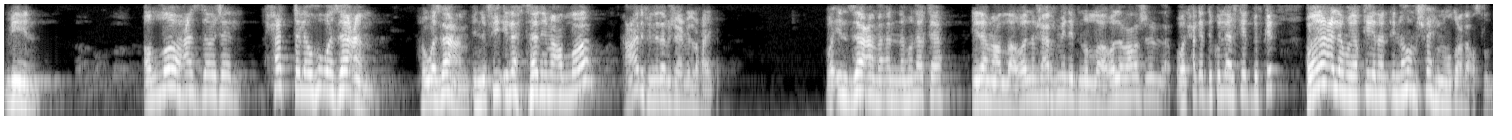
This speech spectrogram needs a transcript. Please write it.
مين؟ الله عز وجل. حتى لو هو زعم هو زعم ان في إله ثاني مع الله عارف إن ده مش هيعمل له حاجة. وإن زعم أن هناك إله مع الله ولا مش عارف مين ابن الله ولا ما عرفش والحاجات دي كلها الكذب في كذب. ويعلم يقينا إن هو مش فاهم الموضوع ده أصلا.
